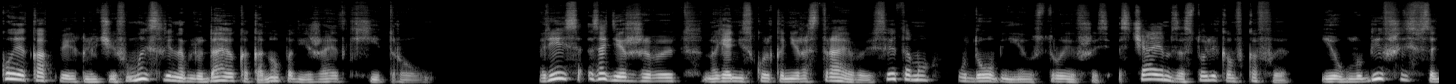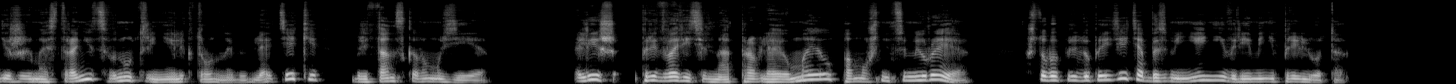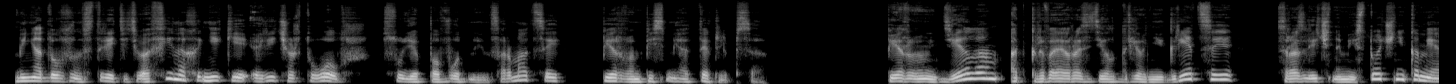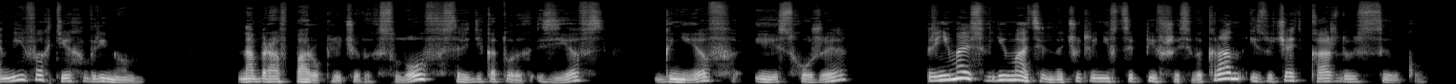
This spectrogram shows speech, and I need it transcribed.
Кое-как переключив мысли, наблюдаю, как оно подъезжает к Хитроу. Рейс задерживают, но я нисколько не расстраиваюсь этому, удобнее устроившись с чаем за столиком в кафе и углубившись в содержимое страниц внутренней электронной библиотеки Британского музея. Лишь предварительно отправляю мейл помощнице Мюррея, чтобы предупредить об изменении времени прилета. Меня должен встретить в Афинах некий Ричард Уолш, судя по вводной информации в первом письме от Эклипса. Первым делом открываю раздел Древней Греции с различными источниками о мифах тех времен. Набрав пару ключевых слов, среди которых Зевс, гнев и схожие, принимаюсь внимательно, чуть ли не вцепившись в экран, изучать каждую ссылку.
